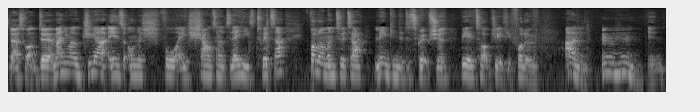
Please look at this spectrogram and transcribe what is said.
That's what I'm doing. Emmanuel Gia is on a for a shout out today. He's Twitter. Follow him on Twitter. Link in the description. Be a top G if you follow him. And mm-hmm, in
